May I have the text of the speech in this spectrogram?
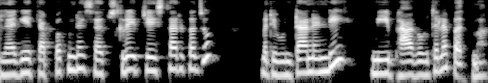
అలాగే తప్పకుండా సబ్స్క్రైబ్ చేస్తారు కదూ. మరి ఉంటానండి. మీ భాగవతుల పద్మ.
